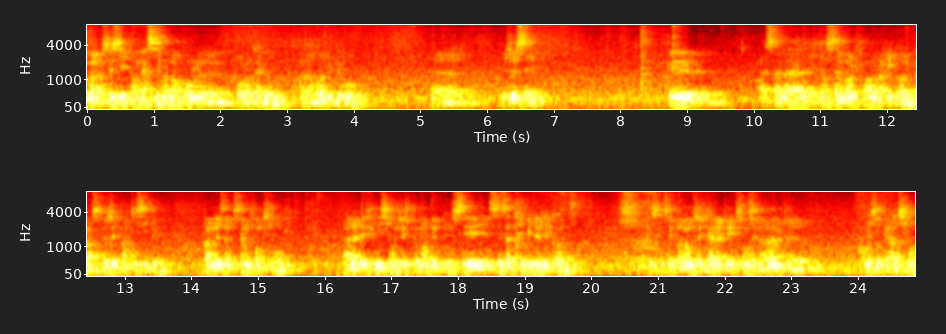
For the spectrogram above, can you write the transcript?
voilà, ceci étant, merci vraiment pour le, pour le cadeau à l'endroit du bureau. Euh, je sais que Asala est un symbole fort à l'école parce que j'ai participé par mes anciennes fonctions à la définition justement de tous ces, attributs de l'école, puisque c'est pendant que j'étais à la direction générale des opérations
